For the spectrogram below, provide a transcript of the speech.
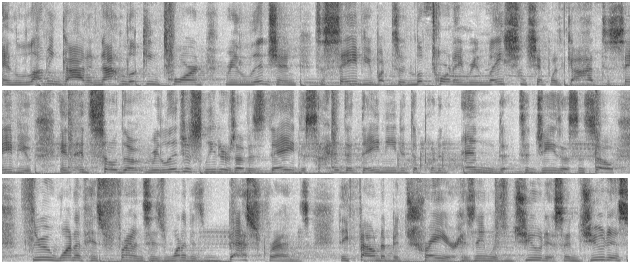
and loving God and not looking toward religion to save you, but to look toward a relationship with God to save you. And, and so the religious leaders of his day decided that they needed to put an end to Jesus. And so through one of his friends, his one of his best friends. They found a betrayer. His name was Judas. And Judas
